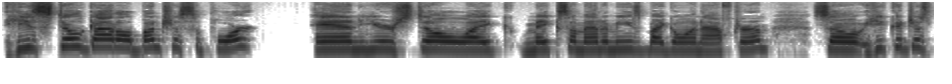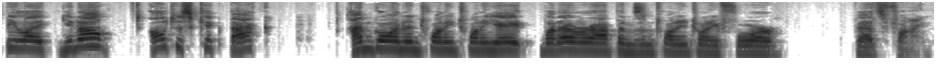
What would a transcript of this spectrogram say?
he's still got a bunch of support and you're still like make some enemies by going after him. So he could just be like, you know, I'll just kick back. I'm going in 2028. Whatever happens in 2024, that's fine.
